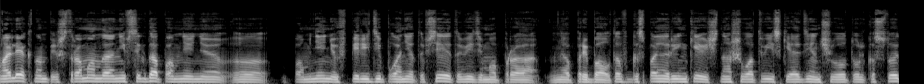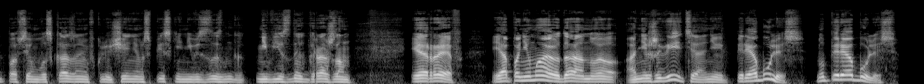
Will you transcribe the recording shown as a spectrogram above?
Олег нам пишет, Роман, да, они всегда, по мнению, э, по мнению впереди планеты все, это, видимо, про э, прибалтов. Господин Ренкевич, наш латвийский один, чего только стоит, по всем высказываниям, включением в списки невъездных, невъездных граждан РФ. Я понимаю, да, но они же, видите, они переобулись. Ну, переобулись.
